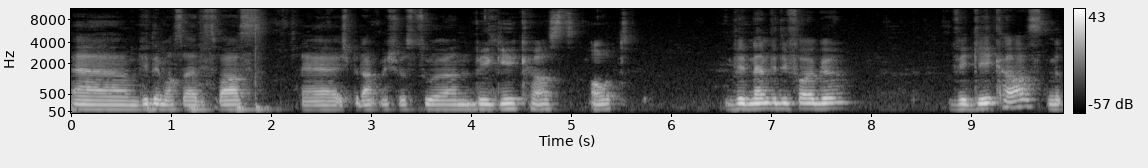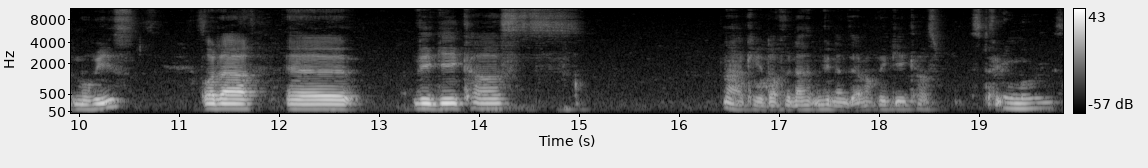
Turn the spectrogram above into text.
Ähm, wie dem auch sei, das war's. Äh, ich bedanke mich fürs Zuhören. WG-Cast out. Wie nennen wir die Folge? WG-Cast mit Maurice? Oder äh, WG-Cast. Na, okay, doch, wir nennen, wir nennen sie einfach WG-Cast. Staring Maurice.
